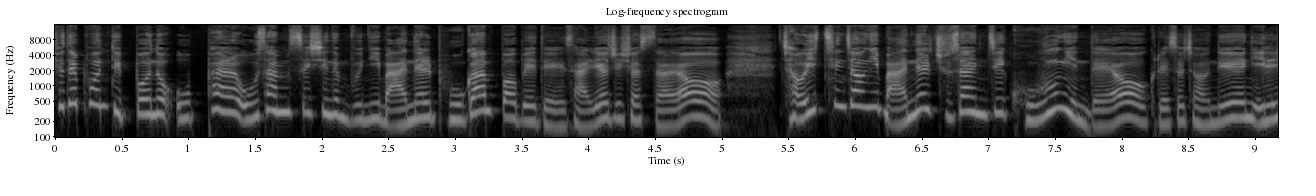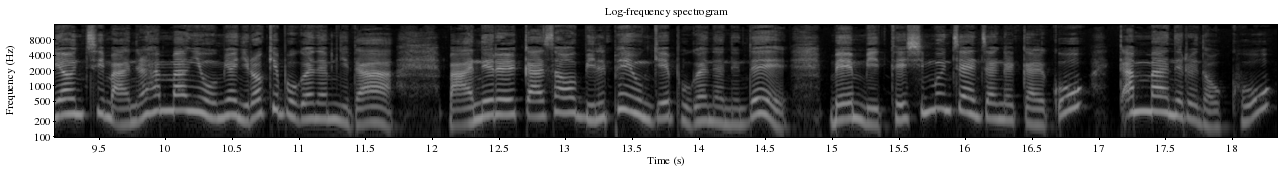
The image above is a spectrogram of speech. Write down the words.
휴대폰 뒷번호 5853 쓰시는 분이 마늘 보관법에 대해서 알려주셨어요. 저희 친정이 마늘 주산지 고흥인데요. 그래서 저는 1년치 마늘 한 망이 오면 이렇게 보관합니다. 마늘을 까서 밀폐 용기에 보관하는데 맨 밑에 신문지 한 장을 깔고 깐 마늘을 넣고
